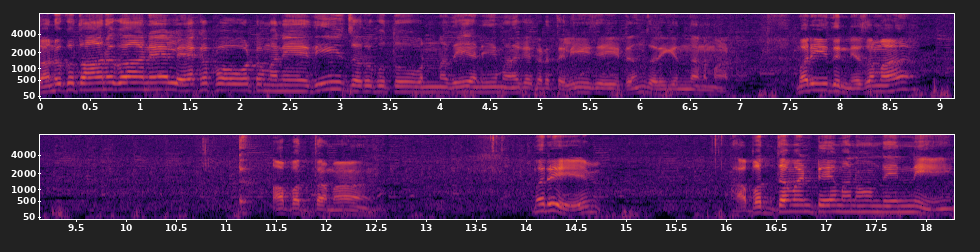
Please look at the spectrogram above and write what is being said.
తనకు తానుగానే లేకపోవటం అనేది జరుగుతూ ఉన్నది అని మనకి ఇక్కడ తెలియజేయటం జరిగిందన్నమాట. మరి ఇది నిజమా? అబద్ధమా? మరి అబద్ధం అంటే మనం దీన్ని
